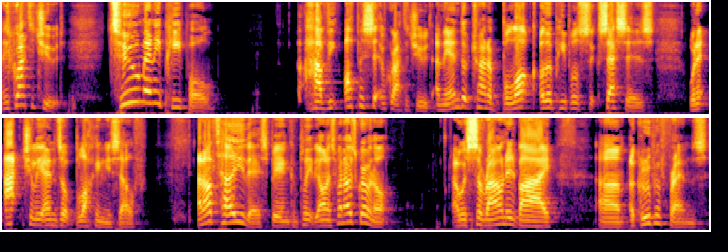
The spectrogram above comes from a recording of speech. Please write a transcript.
Is gratitude. Too many people have the opposite of gratitude and they end up trying to block other people's successes when it actually ends up blocking yourself. And I'll tell you this, being completely honest, when I was growing up, I was surrounded by um, a group of friends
